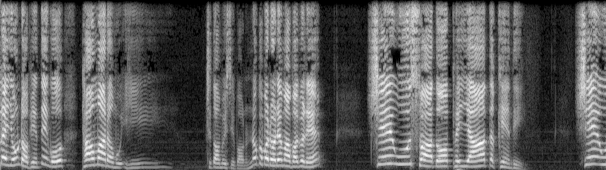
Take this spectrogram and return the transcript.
လက်ယုံတော်ဖြင့်သင်ကိုထောင်းမတော်မူ၏ချစ်တော်မိတ်ဆွေပေါင်းနှုတ်ကပတ်တော်ထဲမှာဘာပြောလဲရှေးဥစွာသောဖျားသခင်သည်ရှေးဥ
